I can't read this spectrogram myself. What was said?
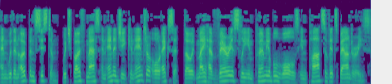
and with an open system, which both mass and energy can enter or exit, though it may have variously impermeable walls in parts of its boundaries.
